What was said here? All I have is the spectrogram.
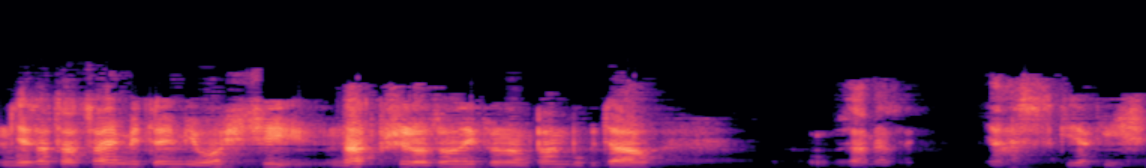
nie zatracajmy tej miłości nadprzyrodzonej, którą nam Pan Bóg dał, zamiast jaski jakiejś,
